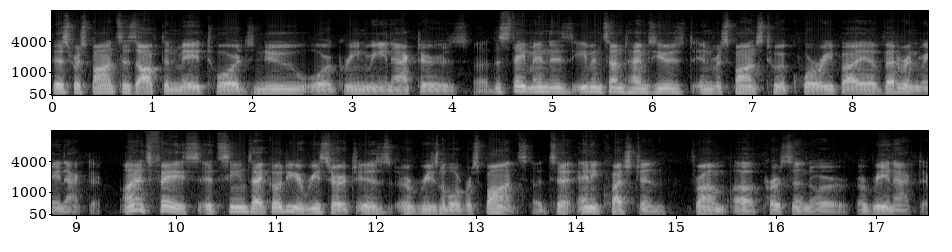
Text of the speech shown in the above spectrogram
This response is often made towards new or green reenactors. Uh, the statement is even sometimes used in response to a query by a veteran reenactor. On its face, it seems that go do your research is a reasonable response uh, to any question from a person or a reenactor.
